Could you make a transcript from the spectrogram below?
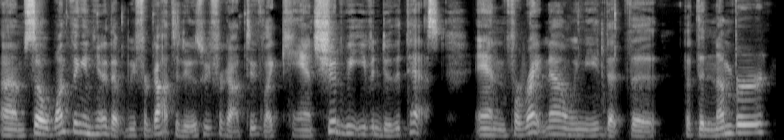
Um, so one thing in here that we forgot to do is we forgot to like can should we even do the test? And for right now we need that the that the number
